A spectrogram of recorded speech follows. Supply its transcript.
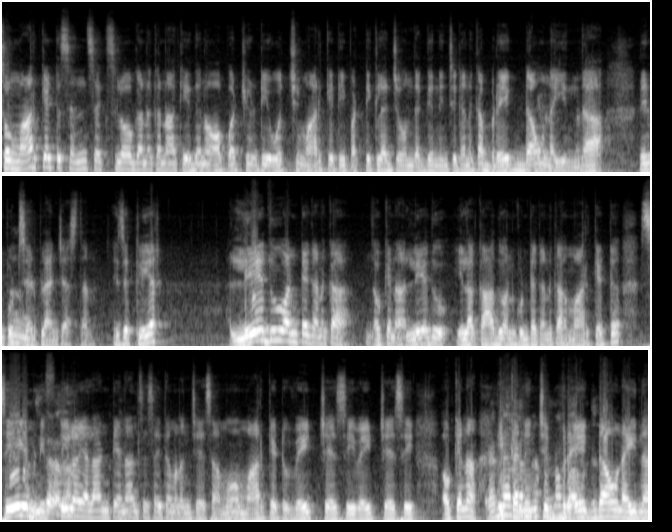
సో మార్కెట్ సెన్సెక్స్లో కనుక నాకు ఏదైనా ఆపర్చునిటీ వచ్చి మార్కెట్ ఈ పర్టికులర్ జోన్ దగ్గర నుంచి కనుక బ్రేక్ డౌన్ అయ్యిందా? నేను పుట్ సైడ్ ప్లాన్ చేస్తాను. ఇజ్ ఇట్ క్లియర్ లేదు అంటే గనక ఓకేనా? లేదు ఇలా కాదు అనుకుంటే గనక మార్కెట్ సేమ్ నిఫ్టీలో ఎలాంటి అనాలిసిస్ అయితే మనం చేసామో మార్కెట్ వెయిట్ చేసి వెయిట్ చేసి ఓకేనా? ఇక్కడ నుంచి బ్రేక్ డౌన్ అయినా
